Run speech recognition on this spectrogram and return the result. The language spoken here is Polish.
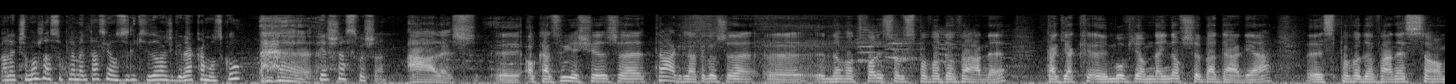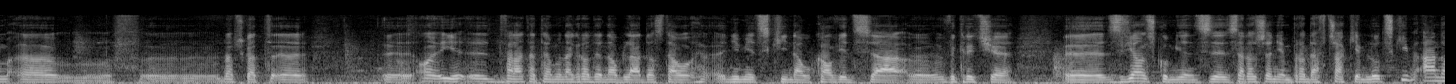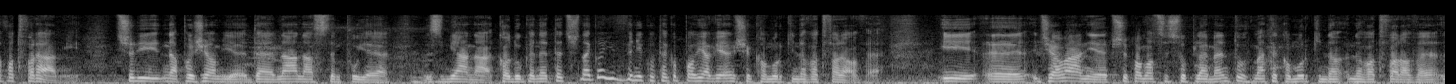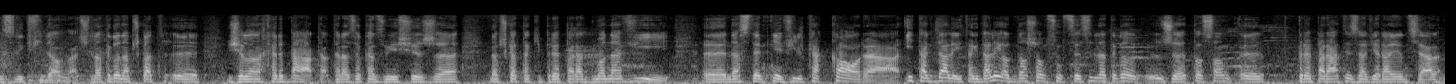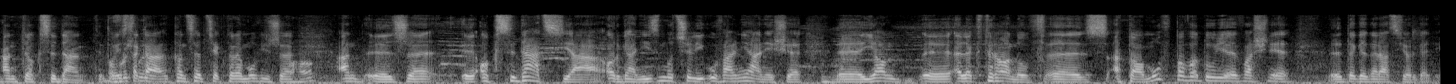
Ale czy można suplementacją zlikwidować raka mózgu? Pierwszy raz słyszę. Ależ y, okazuje się, że tak, dlatego że y, nowotwory są spowodowane, tak jak y, mówią najnowsze badania, y, spowodowane są y, y, na przykład dwa lata temu Nagrodę Nobla dostał y, niemiecki naukowiec za y, wykrycie y, związku między zarażeniem brodawczakiem ludzkim a nowotworami. Czyli na poziomie DNA następuje zmiana kodu genetycznego i w wyniku tego pojawiają się komórki nowotworowe. I y, działanie przy pomocy suplementów ma te komórki no, nowotworowe zlikwidować. Dlatego na przykład y, zielona herbata. Teraz okazuje się, że na przykład taki preparat Monavi, y, następnie wilka kora i tak dalej, i tak dalej odnoszą sukcesy, dlatego że to są preparaty zawierające a- antyooksydanty. Bo jest taka koncepcja, która mówi, że, an, że oksydacja organizmu, czyli uwalnianie się y, jon, elektronów z atomów powoduje właśnie y, degenerację organizmu.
